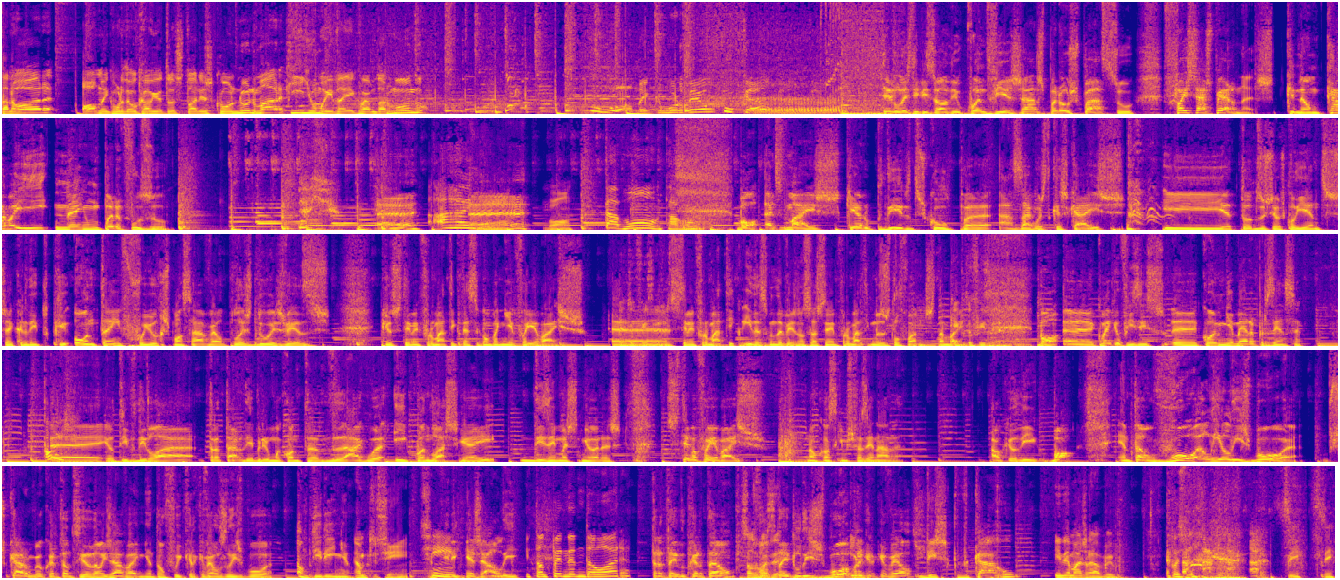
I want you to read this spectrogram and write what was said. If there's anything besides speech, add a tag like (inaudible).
Está na hora. Homem que mordeu o cão e outras histórias com Nuno Marque e uma ideia que vai mudar o mundo. O homem que mordeu o cão. Título deste episódio: Quando viajares para o espaço, fecha as pernas, que não cabe aí nem um parafuso. Hã? Ai, Hã? Bom, tá bom, tá bom. Bom, antes de mais, quero pedir desculpa às águas de Cascais (laughs) e a todos os seus clientes. Acredito que ontem fui o responsável pelas duas vezes que o sistema informático dessa companhia foi abaixo. fizeste? sistema informático e da segunda vez não só o sistema informático, mas os telefones o também. que é que tu fizeste? Bom, eh, como é que eu fiz isso? Eh, com a minha mera presença. Eh, eu tive de ir lá tratar de abrir uma conta de água e quando lá cheguei, dizem-me as senhoras: o sistema foi abaixo, não conseguimos fazer nada. Ao que eu digo, bom, então vou ali a Lisboa buscar o meu cartão de cidadão e já venho. Então fui Carcavelos Lisboa, a um tirinho. É muito. Sim. Um Sim. tirinho já ali. Então, dependendo da hora. Tratei do cartão, coisa- voltei de Lisboa para E- Carcavelos. Diz que de carro ainda é mais rápido. Pois, (laughs) Sim, sim.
